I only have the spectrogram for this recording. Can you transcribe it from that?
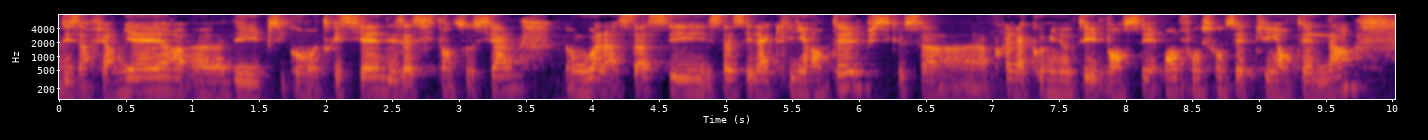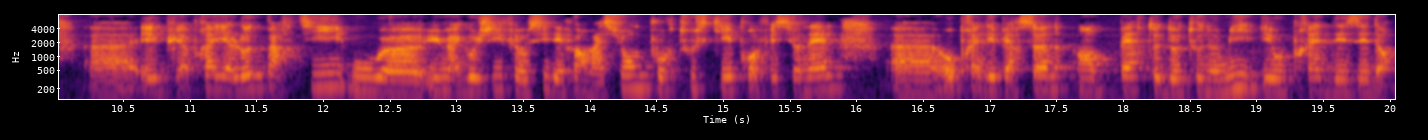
des infirmières, des psychomotriciennes, des assistantes sociales donc voilà, ça c'est ça c'est la clientèle puisque ça après la communauté est pensée en fonction de cette clientèle là. Euh, et puis après il y a l'autre partie où euh, fait aussi des formations pour tout ce qui est professionnel euh, auprès des personnes en perte d'autonomie et auprès des aidants.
